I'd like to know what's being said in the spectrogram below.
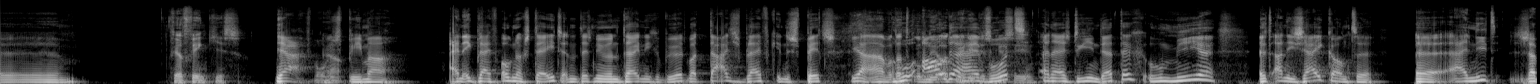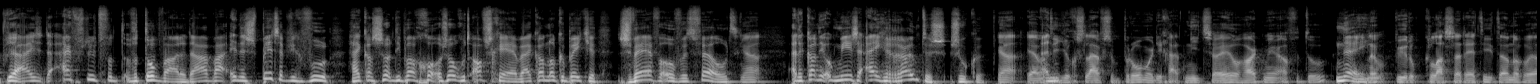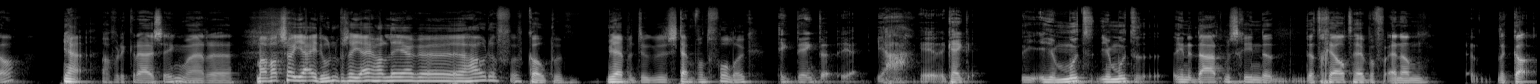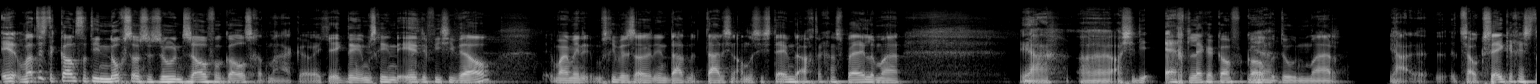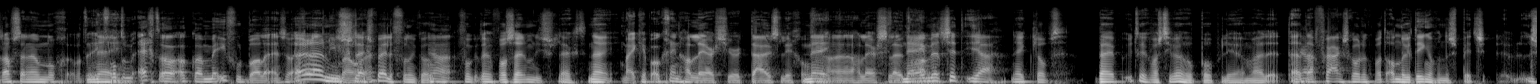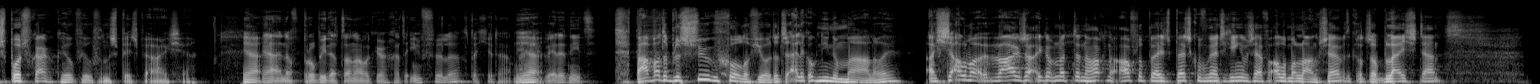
Veel vinkjes. ja, Bobby Ja. is prima. En ik blijf ook nog steeds, en het is nu een tijd niet gebeurd, maar Tadic blijf ik in de spits. Ja, want dat hoe komt nu ook ouder hij wordt, en hij is 33, hoe meer het aan die zijkanten... eh, hij niet, snap je, hij is de absoluut van, van topwaarde daar. Maar in de spits heb je het gevoel, hij kan zo, die bal zo goed afschermen. Hij kan ook een beetje zwerven over het veld. Ja, En dan kan hij ook meer zijn eigen ruimtes zoeken. ja, ja want En- die Joegoslavische brommer die gaat niet zo heel hard meer af en toe. Nee. En puur op klasse redt hij het dan nog wel. Ja. Over de kruising. Maar eh, Maar wat zou jij doen? Zou jij Haller eh, houden of, of kopen? Jij hebt natuurlijk de stem van het volk. ik denk dat... Ja, ja, kijk... Je moet, je moet inderdaad misschien dat, dat geld hebben. En dan... De ka- wat is de kans dat hij nog zo'n seizoen zoveel goals gaat maken? Weet je, ik denk misschien in de Eredivisie wel. Maar misschien willen ze inderdaad met tijdens een ander systeem erachter gaan spelen. Maar ja, eh, als je die echt lekker kan verkopen, Ja. doen. Maar ja, het zou ook zeker geen straf zijn om nog... Want Ik vond hem echt wel ook qua meevoetballen en zo. echt Eh, niet slecht hoor. spelen, vond ik ook. Ja. Vond ik, dat was helemaal niet slecht. Nee. Maar ik heb ook geen Haller shirt thuis liggen of Nee. een uh, Haller sleutel. Nee, maar dat zit... Ja, nee, klopt. Bij Utrecht was hij wel heel populair. Maar de- daar, daar vragen ze gewoon ook wat andere dingen van de spits. De sports vragen ook heel veel van de spits bij Ajax, ja. Ja. Ja, en of Bobby dat dan ook een keer gaat invullen. Of dat je dan... Ja. Ik weet het niet. Maar wat een blessuregolf, joh. Dat is eigenlijk ook niet normaal, hoor. Als je ze allemaal... Waren ze, ik heb met Ten Hag na afloop deze persconferentie... gingen we ze even allemaal langs, hè. Want ik had ze op het lijstje staan.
